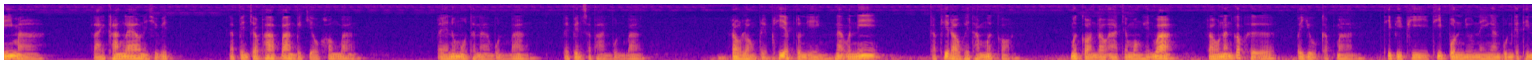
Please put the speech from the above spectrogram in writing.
นี้มาหลายครั้งแล้วในชีวิต และเป็นเจ้าภาพบ้างไปเกี่ยวข้องบ้าง ไปอนุโมทนาบุญบ้าง ไปเป็นสะพานบุญบ้าง เราลองเปรียบเทียบตนเองณนะวันนี้กับที่เราเคยทำเมื่อก่อน เมื่อก่อนเราอาจจะมองเห็นว่า เรานั้นก็เผลอไปอยู่กับมารที่พีพีที่ปนอยู่ในงานบุญกระถิน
